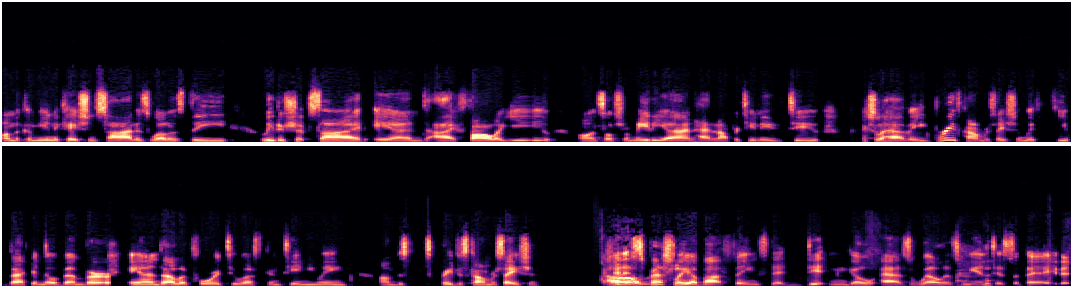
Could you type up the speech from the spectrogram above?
on the communication side as well as the leadership side, and I follow you on social media and had an opportunity to actually have a brief conversation with you back in November, and I look forward to us continuing um, this courageous conversation and oh. especially about things that didn't go as well as we anticipated.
